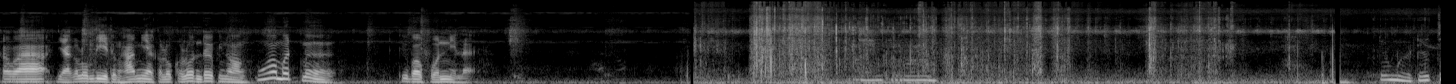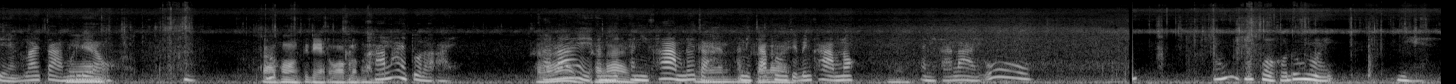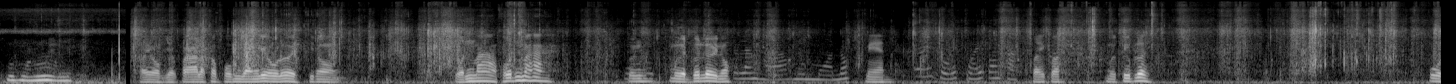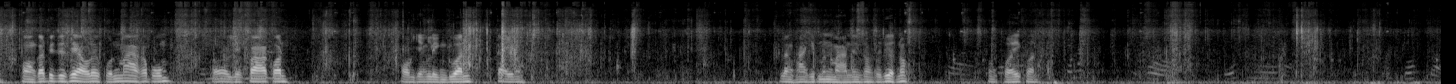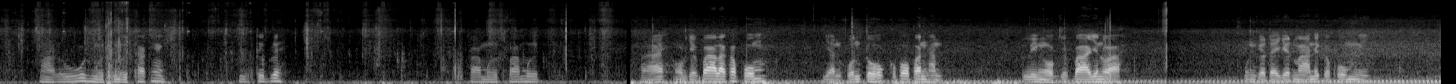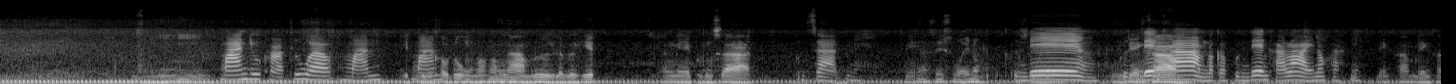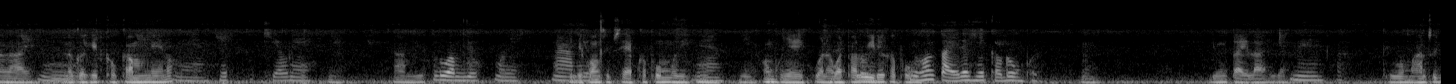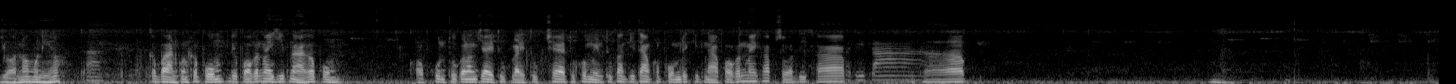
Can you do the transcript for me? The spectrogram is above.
ก็ว่าอยากอารมณ์ดีต้องหาเมียกะลกกะล่นเด้อพี่น้องหัวมืดมือคือบ่ฝนนี่แหละแดงครามเดี๋ยวมือเดี๋ยวแจงลายตามือแล้วตาห้องที่แดดออกแล้วมันขาลายตัวละไอขาขาไล่ลายอันนี้อันนี้ข้ามเด้วยจ้ะแม่นอันนี้จับขาเพิ่ลางยจะเป็นข้ามเนาะอืมอันนี้ขาลายโอ้เอ้าให้ขอเขาดูหน่อยนี่หัวงามเลย ไปออกจากปลาแล้วครับผมอยังเร็วเลยพี่น้องฝนมาฝนมาเบิ่งมืดเบิ่เลยเนาะกำลังหามุมมอนเนาะแมนสวยสวยก่อนค่ะไปก่อนมืดตึบเลยพูดห้องกันเป็นเซลเลยฝนมาครับผมไปออกจากปลาก่อน ออกอย่างเร่งด่วนใกล้เนาะกำลังหาเห็ดมันหมาหนึ่งสองสามเดือนเนาะต้องถอยก่อนมาแล้วอุ้ยมืดมืดคักแห้งมืด ตึบเลยฟ้ามืดฟ้ามืดไปออกจากป่าแล้วครับผมยันฝนตกก็พอปันหันเล็งออกจากป่าจนว่ามันก็ได้ยอดหมานี่ครับผมนี่นี่มานอยู่ค่ะถือว่าหมานเห็ดหเป็มานนเขาดงเนาะงามๆเลยแล้วก็เห็ดทางแม่พึ่งศาสตร์ผึ่งศาสตร์นี่สวยๆเนาะผึ่งแดงผึ่ผึ่งงแดแดงงข้ามข้ามแล้วก็ผึ่งแดงขาลายเนาะค่ะนี่แดงข้ามแดงคาลายอืมแล้วก็เห็ดเขากำเนี่ยเนาะแม่เฮ็ดเขียวนี่ งามอยู่รวมอยู่หมันนี่งามเป็นอเจ้ายู่ ของสิบแสบครับผมมือนี้แม่นนี่ของคุณยายควรวัดพาลุยเด้อครับผมอยู่ห้องไตเลยเฮ็ดเขาดงเพิ่นยุงไต่ลายกันแม่ค่ะถือว่าหมานสุดยอดเนาะมือนี้เนาะ จ้ากระบานก่อนครับผมเดี๋ยวพอกันใหม่คลิปหน้าครับผม ขอบคุณทุกกำลังใจทุกไลค์ทุกแชร์ทุกคอมเมนต์ทุกการติดตามครับผมเดี๋ยวคลิปหน้าพอกันไหมครับ สวัสดีครัสบ วัสดีจ้า ครับ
